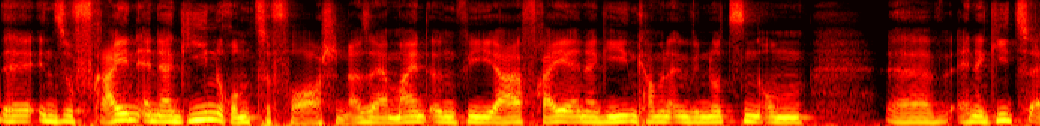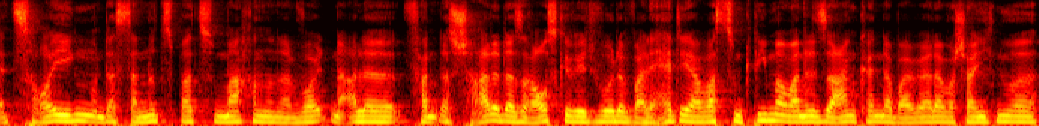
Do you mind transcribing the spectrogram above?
äh, in so freien Energien rumzuforschen. Also er meint irgendwie, ja, freie Energien kann man irgendwie nutzen, um äh, Energie zu erzeugen und das dann nutzbar zu machen. Und dann wollten alle, fanden das schade, dass er rausgewählt wurde, weil er hätte ja was zum Klimawandel sagen können, dabei wäre da wahrscheinlich nur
